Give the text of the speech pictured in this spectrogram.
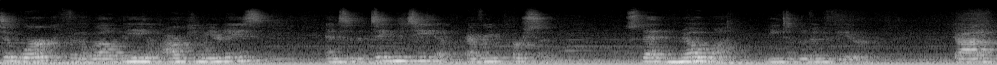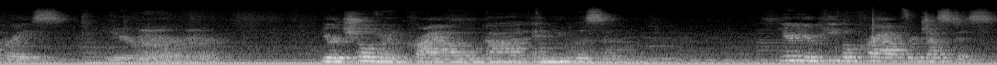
to work for the well-being of our communities and to the dignity of every person, so that no one need to live in fear. God of grace. Hear our prayer. Your children cry out, O God, and you listen. Hear your people cry out for justice,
